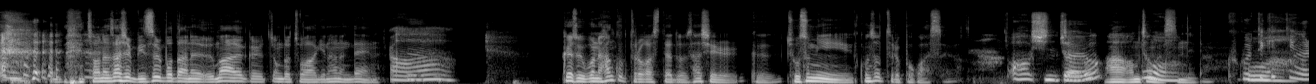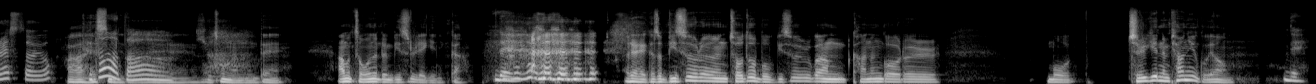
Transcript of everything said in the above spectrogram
네, 저는 사실 미술보다는 음악을 좀 더 좋아하긴 하는데 아, 그래서 이번에 한국 들어갔을 때도 사실 그 조수미 콘서트를 보고 왔어요. 아 진짜요? 아. 엄청났습니다. 그걸 우와. 티켓팅을 했어요? 아 대단하다. 했습니다. 네, 엄청났는데 아무튼 오늘은 미술 얘기니까. 네. 네, 그래서 미술은 저도 뭐 미술관 가는 거를 뭐 즐기는 편이고요. 네.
